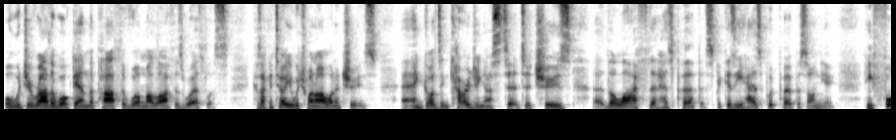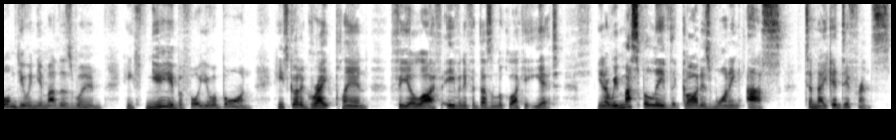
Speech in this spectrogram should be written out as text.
Or would you rather walk down the path of, well, my life is worthless? Because I can tell you which one I want to choose. And God's encouraging us to, to choose uh, the life that has purpose because He has put purpose on you. He formed you in your mother's womb. He knew you before you were born. He's got a great plan for your life, even if it doesn't look like it yet. You know, we must believe that God is wanting us to make a difference.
